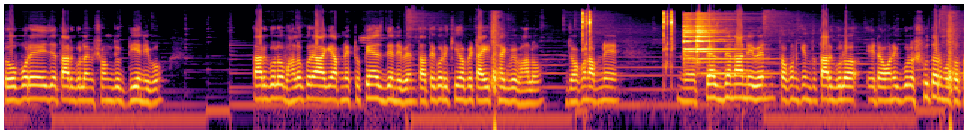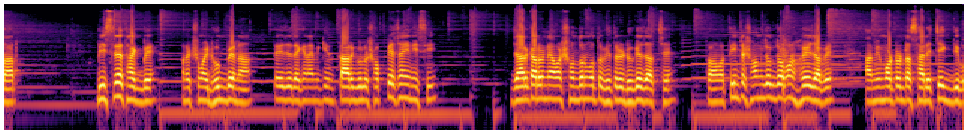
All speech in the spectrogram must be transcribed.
তো ওপরে এই যে তারগুলো আমি সংযোগ দিয়ে নিব। তারগুলো ভালো করে আগে আপনি একটু পেঁয়াজ দিয়ে নেবেন। তাতে করে কি হবে? টাইট থাকবে ভালো। যখন আপনি পেঁয়াজ দিয়ে না নেবেন, তখন কিন্তু তারগুলো, এটা অনেকগুলো সুতার মতো তার। বিছড়ে থাকবে, অনেক সময় ঢুকবে না। তো এই যে দেখেন, আমি কিন্তু তারগুলো সব পেঁচাই নিছি। যার কারণে আমার সুন্দর মতো ভিতরে ঢুকে যাচ্ছে। তো আমার তিনটা সংযোগ যখন হয়ে যাবে, আমি মোটরটা সারে চেক দিব।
